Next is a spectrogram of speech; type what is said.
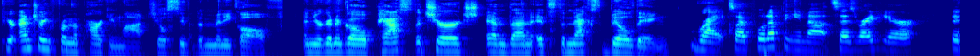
If you're entering from the parking lot, you'll see the mini golf. And you're going to go past the church, and then it's the next building. Right. So I pulled up the email. It says right here the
